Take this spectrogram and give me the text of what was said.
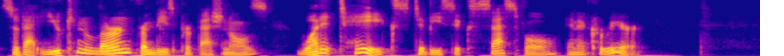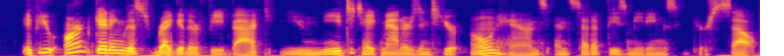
so that you can learn from these professionals what it takes to be successful in a career. If you aren't getting this regular feedback, you need to take matters into your own hands and set up these meetings yourself.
